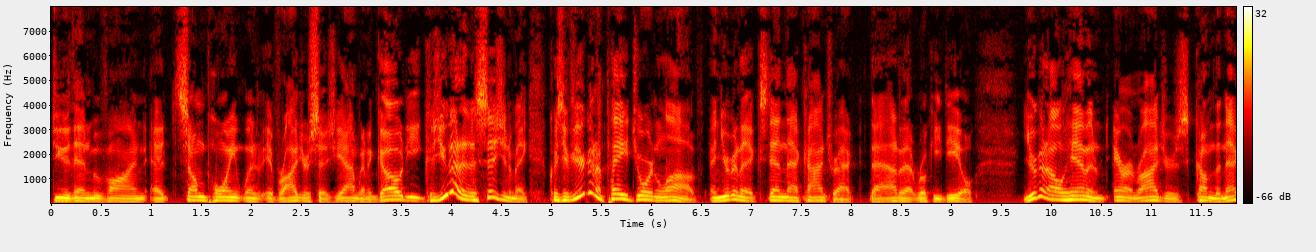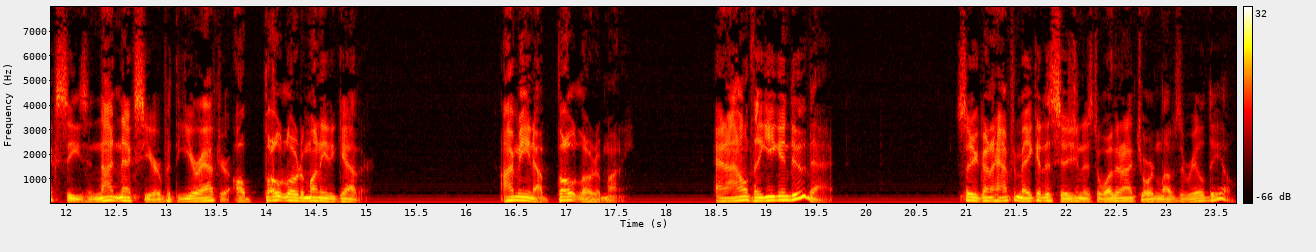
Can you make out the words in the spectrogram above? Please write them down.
Do you then move on at some point when if Rodgers says, "Yeah, I'm going to go," because you, you, got a decision to make. Because if you're going to pay Jordan Love and you're going to extend that contract that, out of that rookie deal, you're going to owe him and Aaron Rodgers come the next season, not next year, but the year after, a boatload of money together. I mean, a boatload of money. And I don't think he can do that. So you're going to have to make a decision as to whether or not Jordan Love's the real deal.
